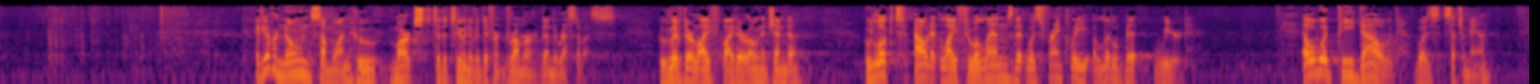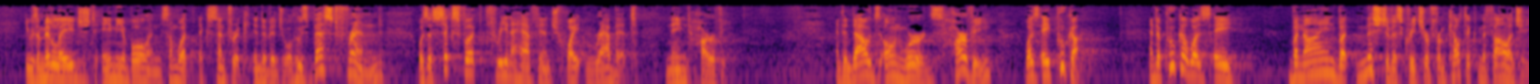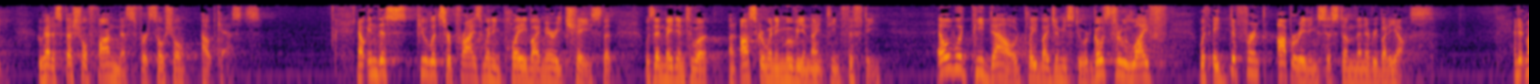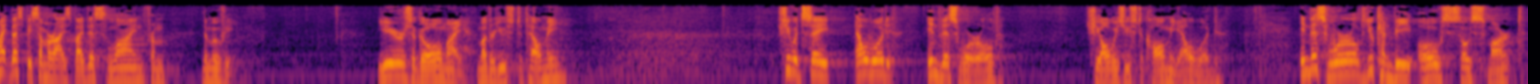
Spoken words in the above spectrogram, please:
Have you ever known someone who marched to the tune of a different drummer than the rest of us? Who lived their life by their own agenda? Who looked out at life through a lens that was frankly a little bit weird? Elwood P. Dowd was such a man. He was a middle aged, amiable, and somewhat eccentric individual whose best friend was a six foot, three and a half inch white rabbit named Harvey. And in Dowd's own words, Harvey was a pooka. And a pooka was a benign but mischievous creature from Celtic mythology who had a special fondness for social outcasts. Now, in this Pulitzer Prize winning play by Mary Chase that was then made into a, an Oscar winning movie in 1950, Elwood P. Dowd, played by Jimmy Stewart, goes through life with a different operating system than everybody else. And it might best be summarized by this line from the movie. Years ago, my mother used to tell me, she would say, Elwood, in this world, she always used to call me Elwood. In this world, you can be oh so smart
